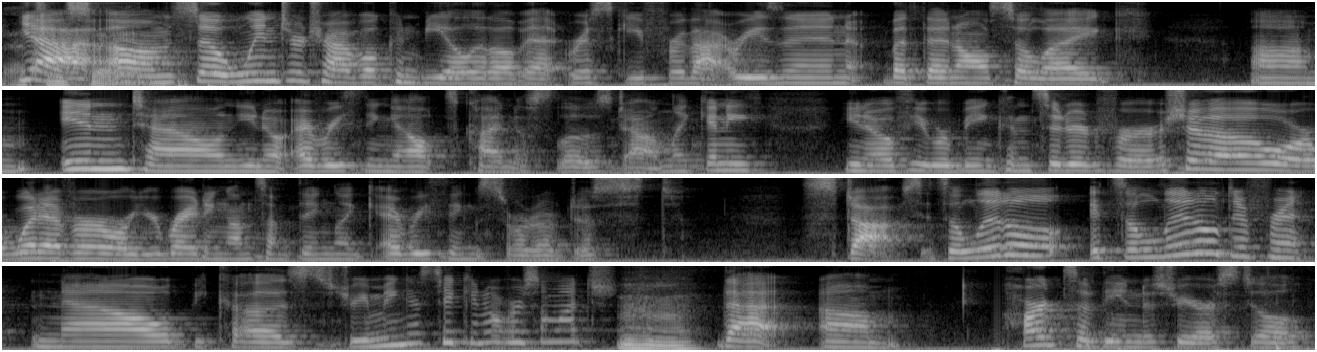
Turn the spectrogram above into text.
That's yeah, insane. um, so winter travel can be a little bit risky for that reason, but then also like um, in town, you know, everything else kind of slows down. Like any, you know, if you were being considered for a show or whatever, or you're writing on something, like everything sort of just stops. It's a little, it's a little different now because streaming has taken over so much Mm-hmm. that um, parts of the industry are still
